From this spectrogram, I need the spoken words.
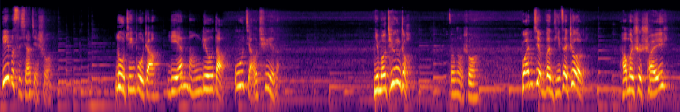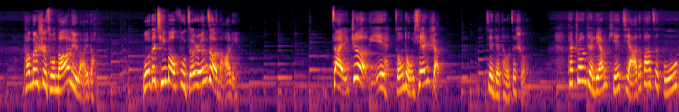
迪布斯小姐说。陆军部长连忙溜到屋角去了。你们听着，总统说：“关键问题在这里，他们是谁？他们是从哪里来的？我的情报负责人在哪里？”在这里，总统先生，间谍头子说。他装着两撇假的八字胡，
